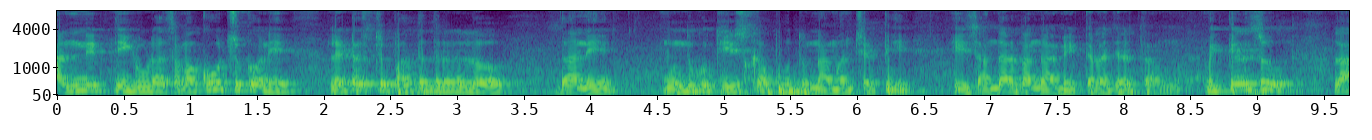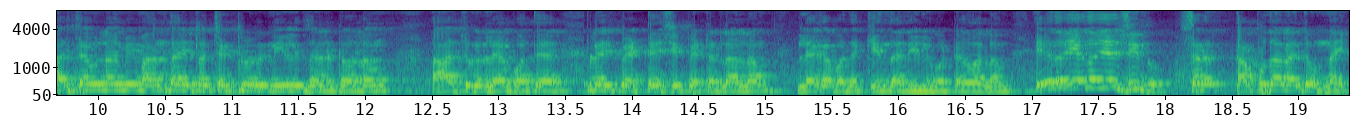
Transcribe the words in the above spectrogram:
అన్నిటినీ కూడా సమకూర్చుకొని లేటెస్ట్ పద్ధతులలో దాన్ని ముందుకు తీసుకుపోతున్నామని చెప్పి ఈ సందర్భంగా మీకు తెలియజేస్తాము మీకు తెలుసు లాస్ట్ టైంలో మేము అంతా ఇట్లా చెట్లు నీళ్ళు చల్లేటోళ్ళం లాస్ట్కు లేకపోతే ప్లేస్ పెట్టేసి పెట్టేవాళ్ళం లేకపోతే కింద నీళ్ళు కొట్టేవాళ్ళం ఏదో ఏదో చేసిండు. సరే తప్పుదాలు అయితే ఉన్నాయి.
